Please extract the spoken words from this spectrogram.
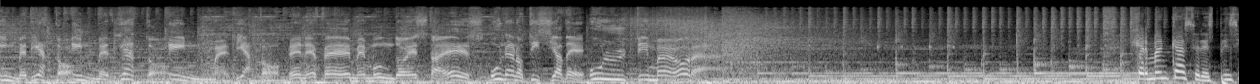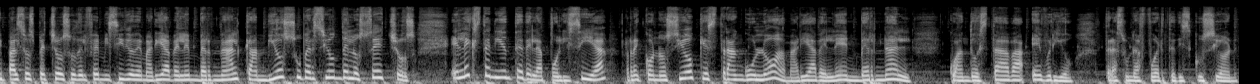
Inmediato, inmediato, inmediato. En FM Mundo esta es una noticia de última hora. Germán Cáceres, principal sospechoso del femicidio de María Belén Bernal, cambió su versión de los hechos. El exteniente de la policía reconoció que estranguló a María Belén Bernal cuando estaba ebrio tras una fuerte discusión.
